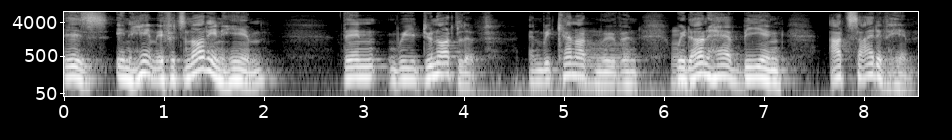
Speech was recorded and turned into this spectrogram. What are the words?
is in Him. If it's not in Him, then we do not live and we cannot move and we don't have being outside of Him.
